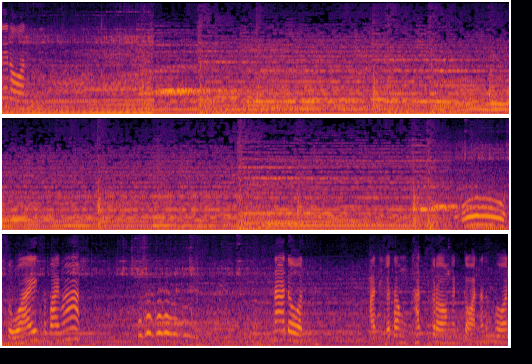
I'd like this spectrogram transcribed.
แน่นอน สวยสบายมากน่าโดดอันนี้ก็ต้องคัดกรองกันก่อนนะทุกคน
